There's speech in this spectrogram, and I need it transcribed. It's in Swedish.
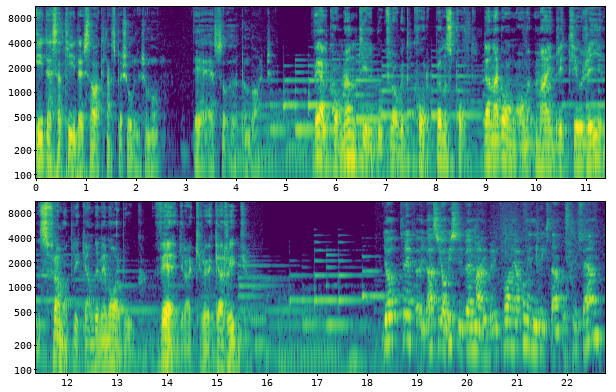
I dessa tider saknas personer som hon. Det är så uppenbart. Välkommen till bokförlaget Korpens podd. Denna gång om Maj-Britt Theorins framåtblickande memoarbok Vägra kröka rygg. Jag, träffade, alltså jag visste ju vem Maj-Britt var. När jag kom in i riksdagen 85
